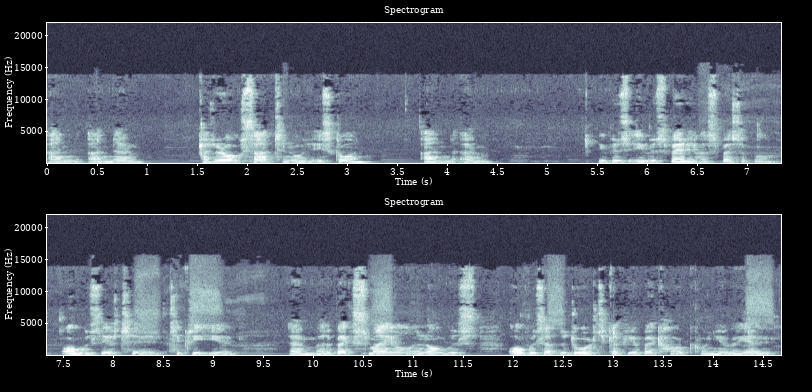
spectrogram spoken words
and and um, they're all sad to know that he's gone. And um, he was he was very hospitable, always there to, to greet you um, with a big smile, and always always at the door to give you a big hug on your way out.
